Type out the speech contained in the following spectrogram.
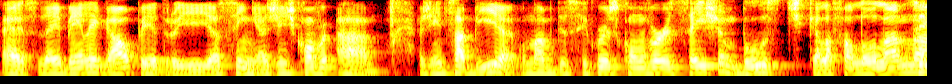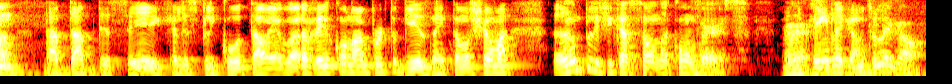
É, isso daí é bem legal, Pedro. E assim, a gente, a, a gente sabia o nome desse recurso, Conversation Boost, que ela falou lá na WWDC, que ela explicou tal, e agora veio com o nome português, né? Então chama amplificação na conversa. Mas é, é bem legal. Muito legal.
